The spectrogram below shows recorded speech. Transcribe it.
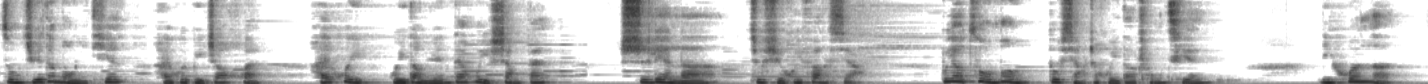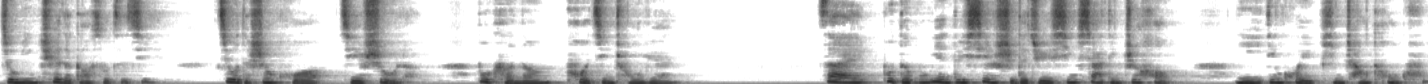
总觉得某一天还会被召唤。还会回到原单位上班。失恋了就学会放下，不要做梦都想着回到从前。离婚了就明确的告诉自己，旧的生活结束了，不可能破镜重圆。在不得不面对现实的决心下定之后，你一定会品尝痛苦。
